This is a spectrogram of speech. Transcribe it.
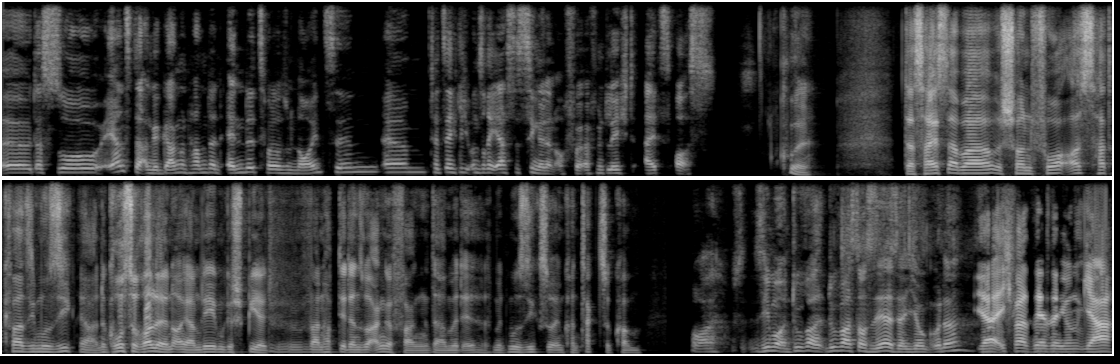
äh, das so ernster angegangen und haben dann Ende 2019 ähm, tatsächlich unsere erste Single dann auch veröffentlicht als Oz. Cool. Das heißt aber, schon vor Oz hat quasi Musik ja eine große Rolle in eurem Leben gespielt. Wann habt ihr denn so angefangen, damit äh, mit Musik so in Kontakt zu kommen? Boah, Simon, du, war, du warst doch sehr, sehr jung, oder? Ja, ich war sehr, sehr jung. Ja,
